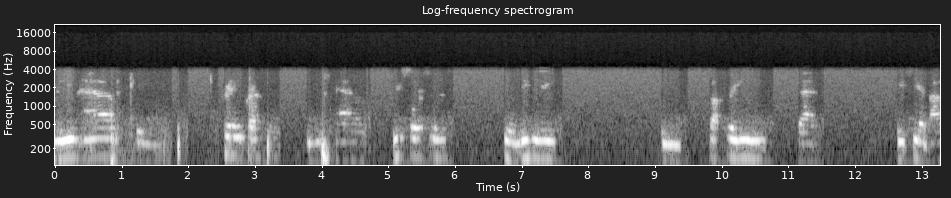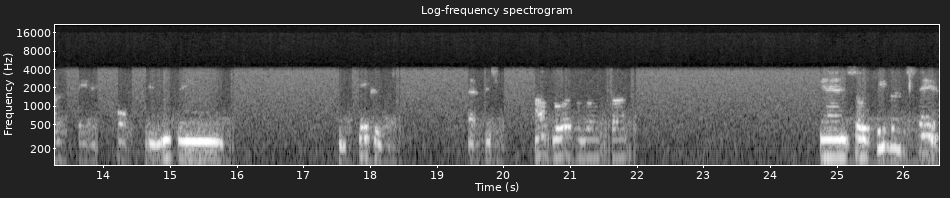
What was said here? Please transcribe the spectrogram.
When you have the printing presses, when you have resources to alleviate the suffering that we see about us today, and anything to Good the love of God. And so please understand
